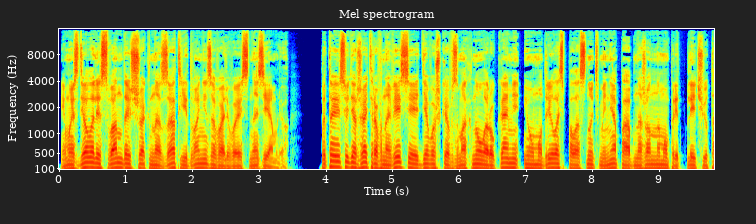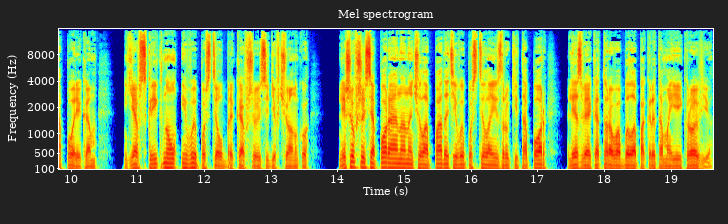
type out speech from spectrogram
и мы сделали с Вандой шаг назад, едва не заваливаясь на землю. Пытаясь удержать равновесие, девушка взмахнула руками и умудрилась полоснуть меня по обнаженному предплечью топориком — я вскрикнул и выпустил брыкавшуюся девчонку. Лишившись опоры, она начала падать и выпустила из руки топор, лезвие которого было покрыто моей кровью.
